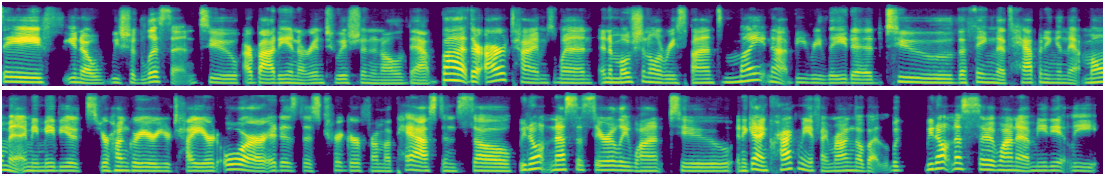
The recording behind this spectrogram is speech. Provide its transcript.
safe. You know, we should listen to our body and our intuition and all of that. But there are times when an emotional response might not be related to the thing that's happening in that moment. I mean, maybe it's you're hungry or you're tired, or it is this trigger from a past. And so we don't necessarily want to, and again, correct me if I'm wrong though, but we, we don't necessarily want to immediately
